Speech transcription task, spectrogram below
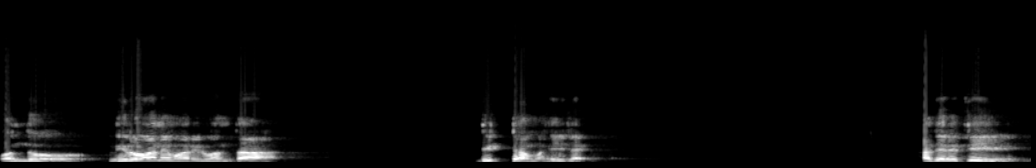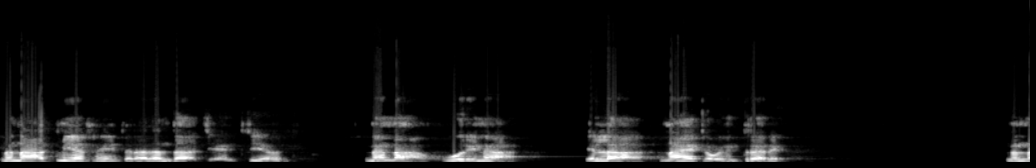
ಒಂದು ನಿರ್ವಹಣೆ ಮಾಡಿರುವಂತ ದಿಟ್ಟ ಮಹಿಳೆ. ಅದೇ ರೀತಿ ನನ್ನ ಆತ್ಮೀಯ ಸ್ನೇಹಿತರಾದಂತಹ ಜಯಂತಿ ಅವರು, ನನ್ನ ಊರಿನ ಎಲ್ಲ ನಾಯಕ ಮಿತ್ರರೇ, ನನ್ನ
